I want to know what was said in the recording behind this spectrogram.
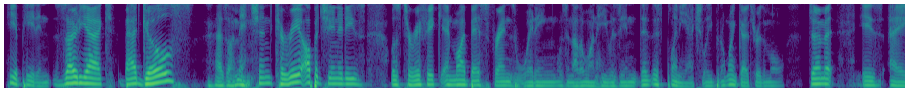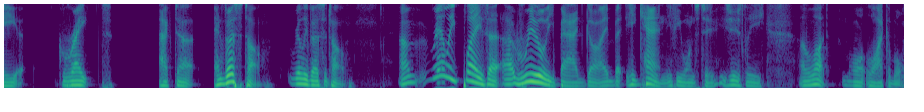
He appeared in Zodiac, Bad Girls, as I mentioned. Career Opportunities was terrific, and My Best Friend's Wedding was another one he was in. There's plenty, actually, but I won't go through them all. Dermot is a great actor and versatile, really versatile. Um, rarely plays a, a really bad guy, but he can if he wants to. He's usually a lot more likable.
